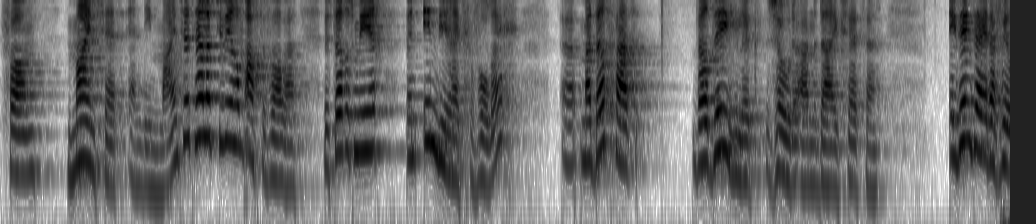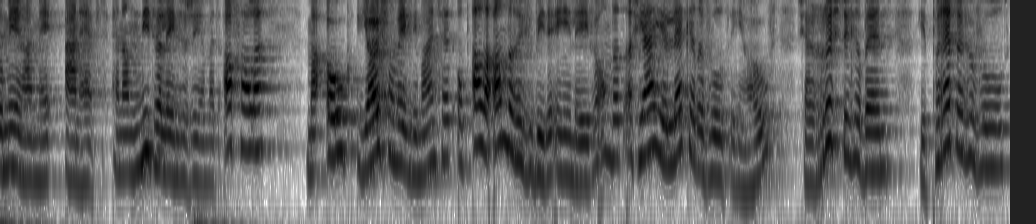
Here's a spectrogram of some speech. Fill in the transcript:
van mindset. En die mindset helpt je weer om af te vallen. Dus dat is meer een indirect gevolg. Uh, maar dat gaat wel degelijk zoden aan de dijk zetten. Ik denk dat je daar veel meer aan, aan hebt. En dan niet alleen zozeer met afvallen, maar ook juist vanwege die mindset op alle andere gebieden in je leven. Omdat als jij je lekkerder voelt in je hoofd, als jij rustiger bent, je prettiger voelt,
